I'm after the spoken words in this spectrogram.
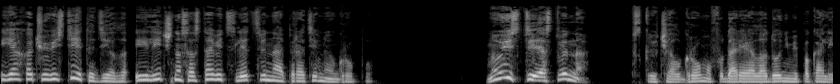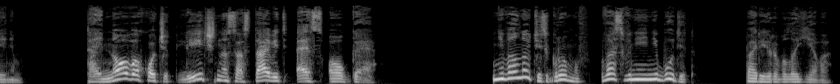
Я хочу вести это дело и лично составить следственно-оперативную группу. «Ну, естественно!» — вскричал Громов, ударяя ладонями по коленям. «Тайнова хочет лично составить СОГ». «Не волнуйтесь, Громов, вас в ней не будет», — парировала Ева.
